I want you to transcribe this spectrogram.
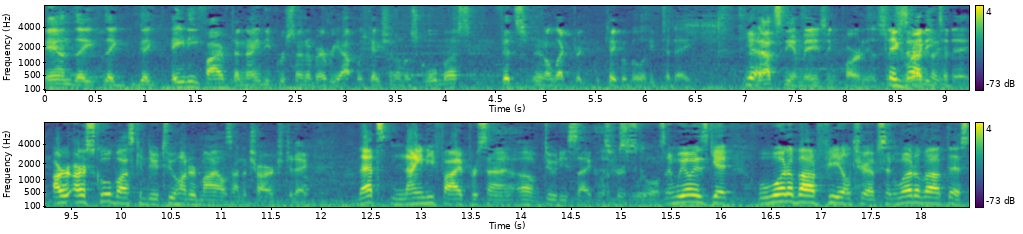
and they, they, they 85 to 90 percent of every application of a school bus fits an electric capability today. Yeah. And that's the amazing part is it's exactly. ready today. Our, our school bus can do 200 miles on a charge today. That's 95% of duty cycles for schools. And we always get, well, what about field trips? And what about this?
